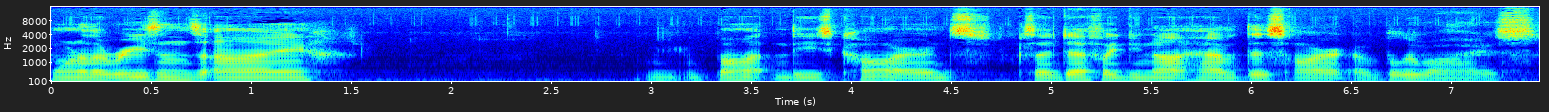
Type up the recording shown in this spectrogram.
one of the reasons I bought these cards, because I definitely do not have this art of Blue Eyes.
